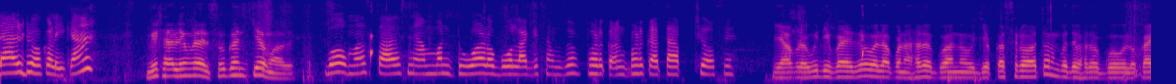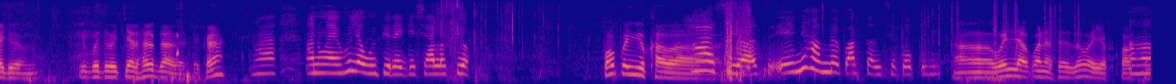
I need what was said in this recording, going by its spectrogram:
દાળ ઢોકળી કા મીઠા લીમડા સુગંધ કેમ આવે? બહુ મસ્ત આવે છે ને આમ મને ધુવાડો બહુ લાગે સમજો ભડકા ભડકા તાપ થયો છે. એ આપણે ઉદીભાઈ જો ઓલા પણ હરગવાનો જે કચરો હતો ને બધો હરગવો ઓલો કાઢ્યો એમ. એ બધું અત્યારે હરગાવે છે કા? હા આનું અહીં હું લે ઊભી રહી ગઈ ચાલો કયો. પપૈયું ખાવા. હા સી વાત છે એની સામે પાકલ છે પોપલી હા વલ્લા પણ છે જો એક પાક હા,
